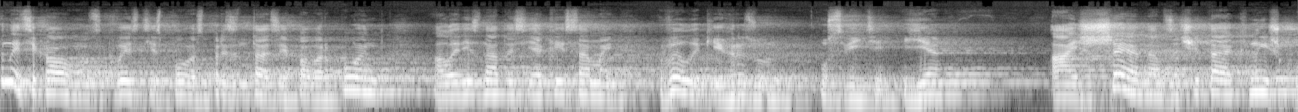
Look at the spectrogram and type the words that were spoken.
в нецікавому квесті з презентації PowerPoint, але дізнатися, який самий великий гризун у світі є. А ще нам зачитає книжку,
